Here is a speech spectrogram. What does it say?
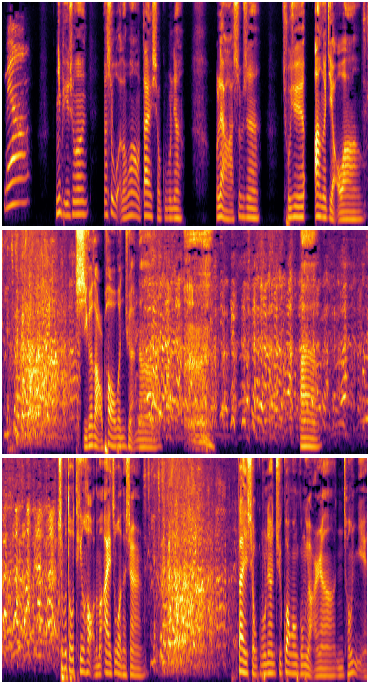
没啊，你比如说，要是我的话，我带小姑娘，我俩是不是出去按个脚啊，洗个澡，泡个温泉呢？啊，这不都挺好的吗？爱做的事儿。带小姑娘去逛逛公园啊！你瞅你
